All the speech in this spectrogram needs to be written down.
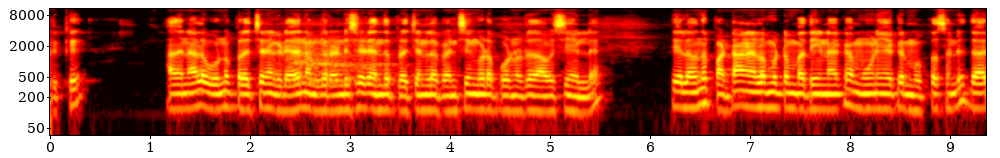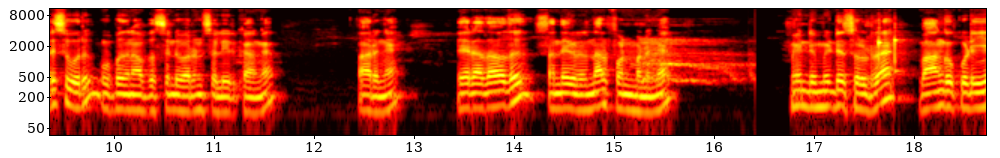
இருக்குது அதனால் ஒன்றும் பிரச்சனை கிடையாது. நமக்கு ரெண்டு சைடு எந்த பிரச்சனை இல்லை. ஃபென்சிங் கூட போடணுன்றது அவசியம் இல்லை. இதில் வந்து பட்டா நிலம் மட்டும் பார்த்தீங்கன்னாக்கா மூணு ஏக்கர் முப்பது சென்ட் தரிசு ஒரு முப்பது நாற்பது சென்ட் வரும்னு சொல்லியிருக்காங்க. பாருங்கள் வேறு ஏதாவது சந்தேகம் இருந்தால் ஃபோன் பண்ணுங்கள் மீண்டும் மீண்டும் சொல்கிறேன் வாங்கக்கூடிய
